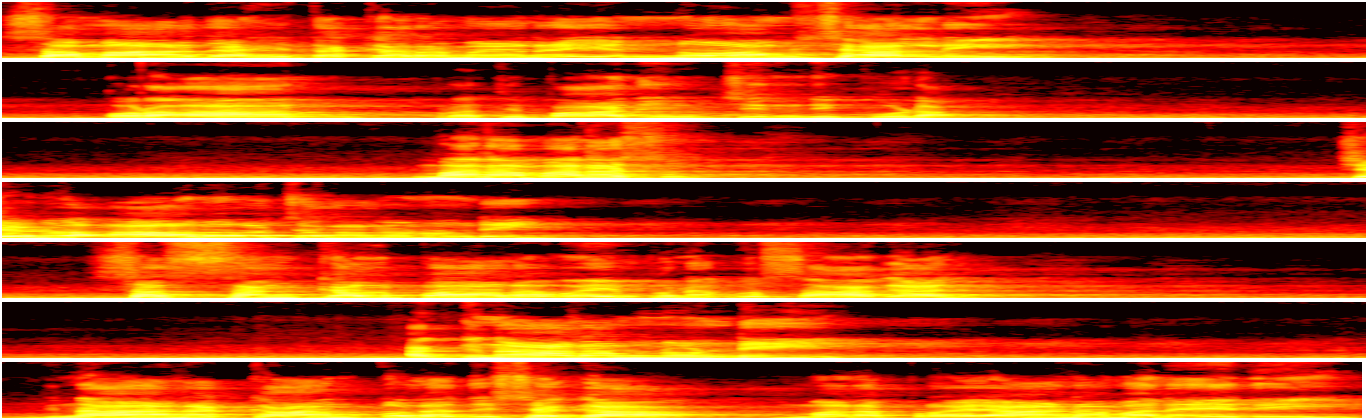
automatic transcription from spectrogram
సమాజ హితకరమైన ఎన్నో అంశాల్ని ఖురాన్ ప్రతిపాదించింది కూడా. మన మనసు చెడు ఆలోచనల నుండి సత్సంకల్పాల వైపునకు సాగాలి. అజ్ఞానం నుండి జ్ఞాన కాంతుల దిశగా మన ప్రయాణం అనేది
